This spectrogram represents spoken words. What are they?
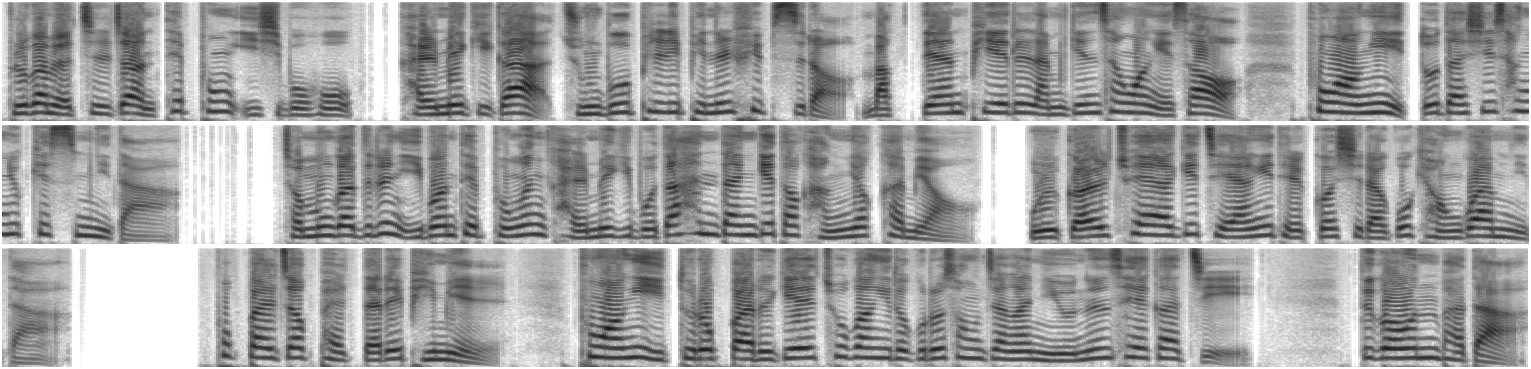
불과 며칠 전 태풍 25호 갈매기가 중부 필리핀을 휩쓸어 막대한 피해를 남긴 상황에서 풍엉이 또다시 상륙했습니다. 전문가들은 이번 태풍은 갈매기보다 한 단계 더 강력하며 올가을 최악의 재앙이 될 것이라고 경고합니다. 폭발적 발달의 비밀. 풍엉이 이토록 빠르게 초강이력으로 성장한 이유는 세 가지. 뜨거운 바다,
